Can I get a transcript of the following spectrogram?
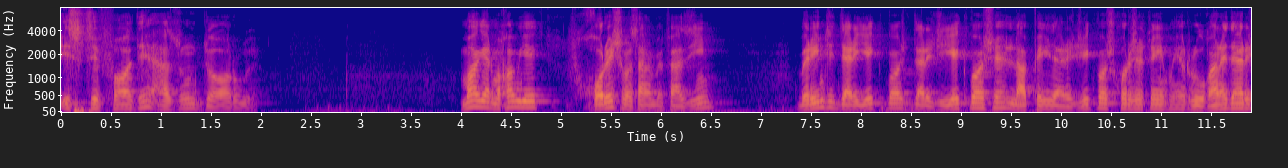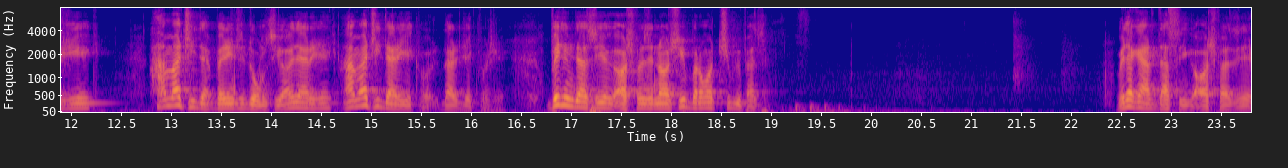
استفاده از اون داروه. ما اگر می‌خوام یک خورش مثلا بپزیم برنج در یک باش درجه یک باشه لپه درجه یک باش خورش قیمه روغن درجه یک. همه چی در برنج دمسی های درجه یک همه چی در یک درجه یک باشه. بدیم دست یک آشپز ناشی برای ما چی بپزه ولی اگر دست یک آشپز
